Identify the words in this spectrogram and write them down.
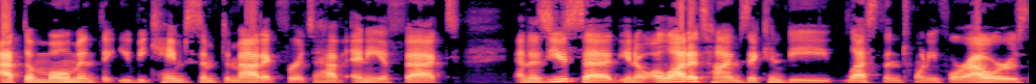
at the moment that you became symptomatic for it to have any effect. And as you said, you know, a lot of times it can be less than 24 hours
